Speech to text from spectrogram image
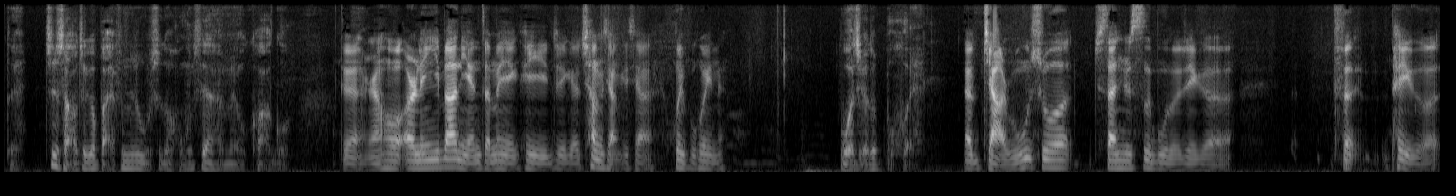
对，至少这个百分之五十的红线还没有跨过。对，然后二零一八年，咱们也可以这个畅想一下，会不会呢？我觉得不会。呃，假如说三十四部的这个分配额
